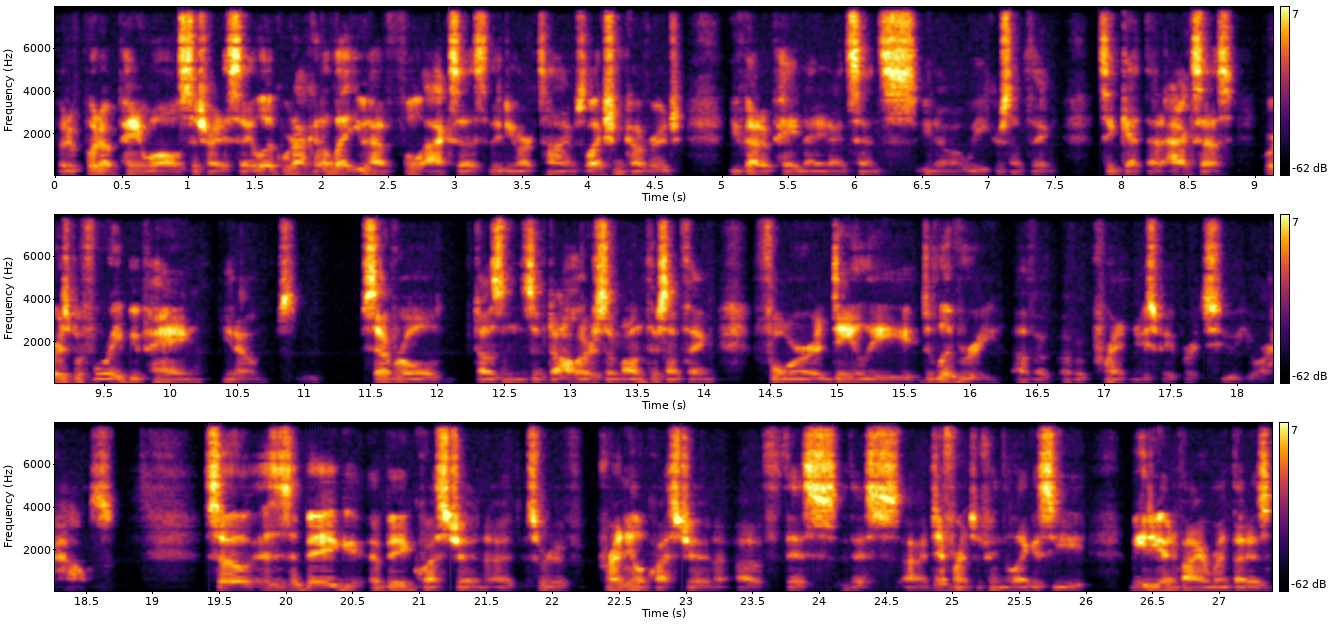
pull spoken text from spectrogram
but have put up paywalls to try to say, look, we're not going to let you have full access to the New York Times election coverage. You've got to pay 99 cents, you know, a week or something to get that access. Whereas before, you'd be paying, you know, several dozens of dollars a month or something for daily delivery of a, of a print newspaper to your house. So this is a big, a big question, a sort of perennial question of this this uh, difference between the legacy media environment that is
